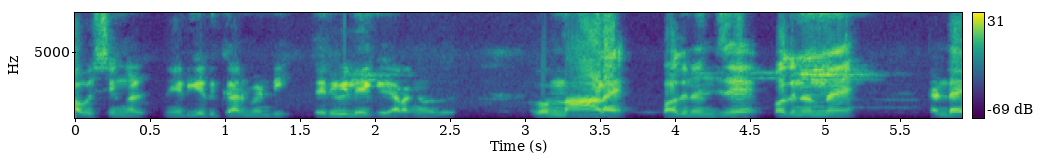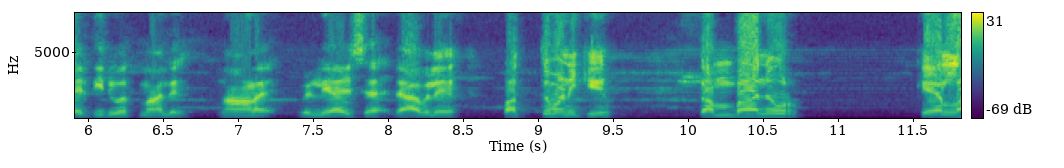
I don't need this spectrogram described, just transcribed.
ആവശ്യങ്ങൾ നേടിയെടുക്കാൻ വേണ്ടി തെരുവിലേക്ക് ഇറങ്ങുന്നത്. അപ്പം നാളെ പതിനഞ്ച് പതിനൊന്ന് രണ്ടായിരത്തി ഇരുപത്തിനാല്. നാളെ വെള്ളിയാഴ്ച രാവിലെ പത്ത് മണിക്ക് Thampanoor Kerala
